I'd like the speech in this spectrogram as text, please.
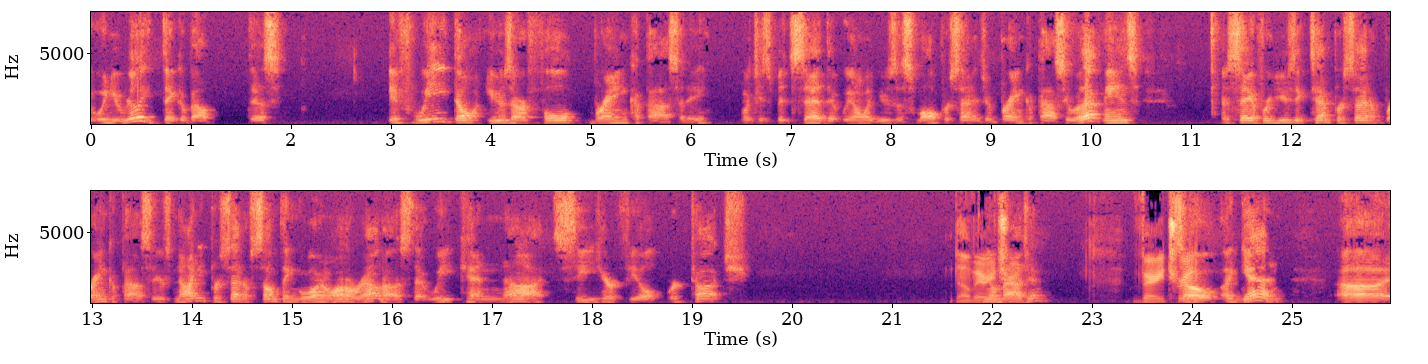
when you really think about this, if we don't use our full brain capacity, which has been said that we only use a small percentage of brain capacity, well, that means, say, if we're using 10% of brain capacity, there's 90% of something going on around us that we cannot see, hear, feel, or touch. No, very Can you true. imagine? Very true. So again, uh,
